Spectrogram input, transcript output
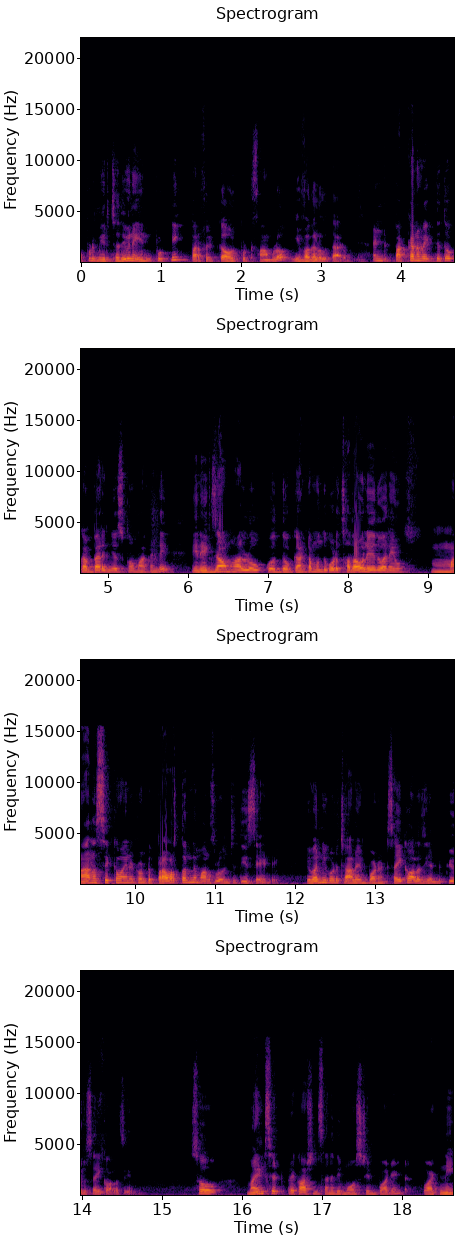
అప్పుడు మీరు చదివిన ఇన్పుట్ని పర్ఫెక్ట్గా అవుట్పుట్ ఫామ్లో ఇవ్వగలుగుతారు. అండ్ పక్కన వ్యక్తితో కంపేరింగ్ చేసుకోమాకండి నేను ఎగ్జామ్ హాల్లో కొద్ది గంట ముందు కూడా చదవలేదు అనే మానసికమైనటువంటి ప్రవర్తనని మనసులోంచి తీసేయండి. ఇవన్నీ కూడా చాలా ఇంపార్టెంట్ సైకాలజీ అండి ప్యూర్ సైకాలజీ ఇది. సో మైండ్ సెట్ ప్రికాషన్స్ అనేది మోస్ట్ ఇంపార్టెంట్. వాటిని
